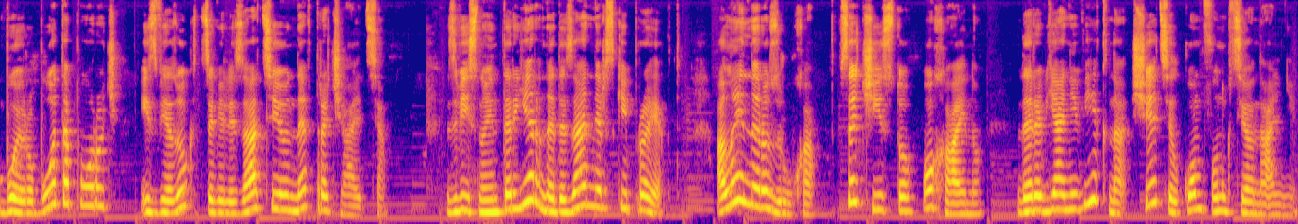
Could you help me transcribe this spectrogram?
бо й робота поруч і зв'язок з цивілізацією не втрачається. Звісно, інтер'єр не дизайнерський проєкт, але й не розруха. Все чисто, охайно, дерев'яні вікна ще цілком функціональні.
